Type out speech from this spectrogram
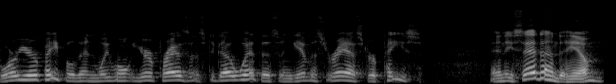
we're your people, then we want your presence to go with us and give us rest or peace. And he said unto him,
